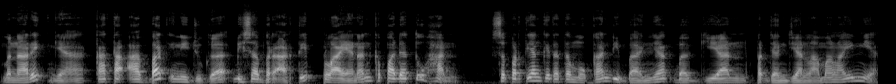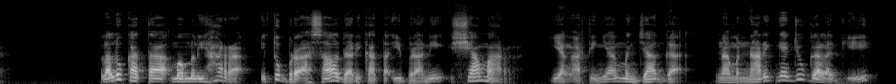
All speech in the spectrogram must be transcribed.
Menariknya, kata abad ini juga bisa berarti pelayanan kepada Tuhan, seperti yang kita temukan di banyak bagian Perjanjian Lama lainnya. Lalu kata memelihara itu berasal dari kata Ibrani syamar yang artinya menjaga. Nah, menariknya juga lagi,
